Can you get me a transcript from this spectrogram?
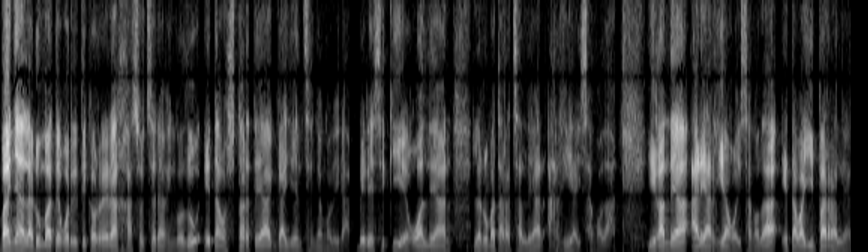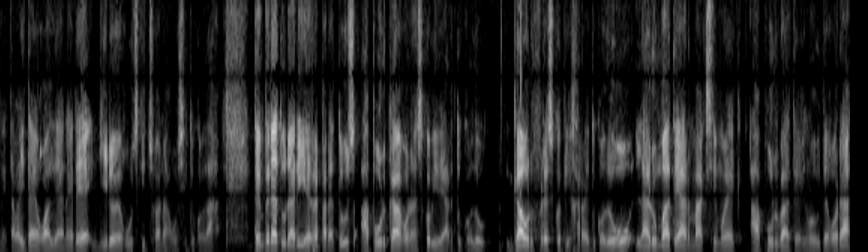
Baina larun bat eguerditik aurrera jasotzera egingo du eta ostarteak gaientzen jango dira. Bereziki hegoaldean larun bat arratsaldean argia izango da. Igandea are argiagoa izango da eta bai iparraldean eta baita hegoaldean ere giro eguzkitsuan nagusituko da. Temperaturari erreparatuz apurka goranzko bide hartuko du. Gaur freskotik jarraituko dugu, larun batean maksimoek apur bat egingo dute gora,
